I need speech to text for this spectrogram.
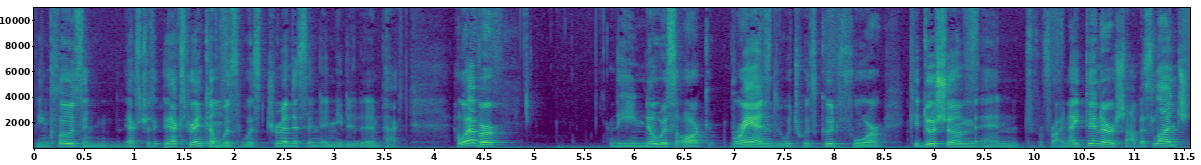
being closed and extra extra income was was tremendous and, and needed an impact. However, the Noah's Ark brand, which was good for kiddushim and for Friday night dinner, Shabbos lunch,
